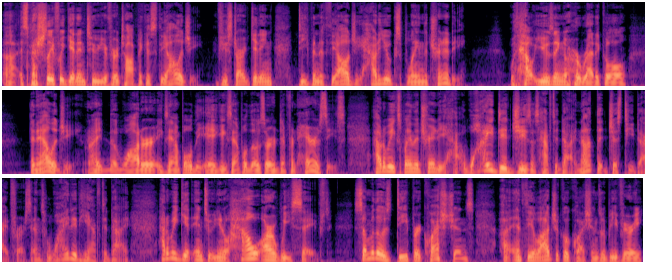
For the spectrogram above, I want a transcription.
uh, especially if we get into if your topic is theology. If you start getting deep into theology, how do you explain the Trinity without using a heretical analogy, right? The water example, the egg example, those are different heresies. How do we explain the Trinity? How, why did Jesus have to die? Not that just he died for our sins. Why did he have to die? How do we get into, you know, how are we saved? Some of those deeper questions uh, and theological questions would be very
